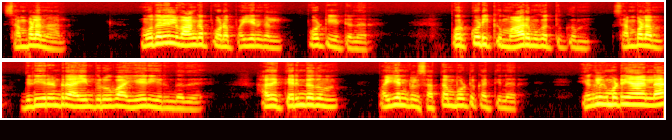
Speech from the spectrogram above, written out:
சம்பள நாள். முதலில் வாங்கப்போன பையன்கள் போட்டியிட்டனர். பொற்கொடிக்கும் மாறுமுகத்துக்கும் சம்பளம் திடீரென்று ஐந்து ரூபாய் ஏறி இருந்தது. அதை தெரிந்ததும் பையன்கள் சத்தம் போட்டு கத்தினர். எங்களுக்கு மட்டும் ஏன் இல்லை?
